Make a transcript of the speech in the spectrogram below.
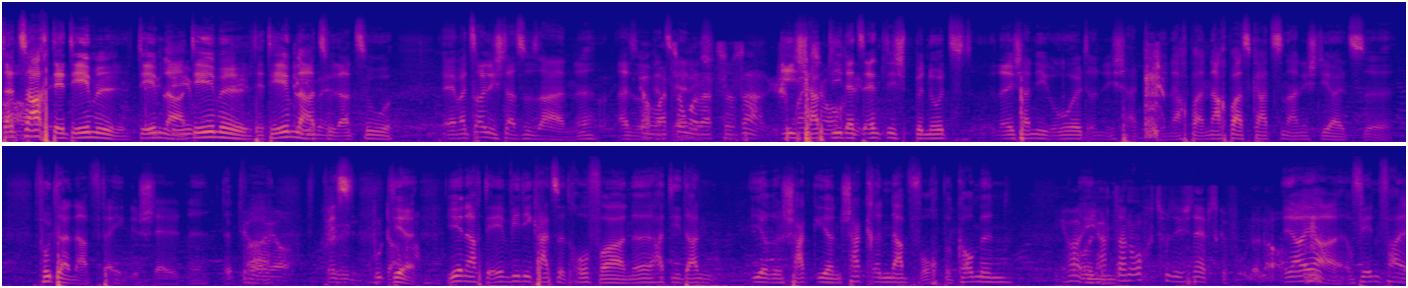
Das sagt der Demel, Demler, Dem- Demel, der Demler zu dazu. Äh, was soll ich dazu sagen, ne? Also, Ja, was soll man dazu sagen? Ich weiß habe die nicht. letztendlich benutzt. ne, Ich habe die geholt und ich hatte die Nachbar Nachbarskatzen habe ich die als äh, Futternapf dahingestellt. Ne? Das Ja, war ja. best- hier, je nachdem wie die Katze drauf war, ne, hat die dann ihre Chak ihren Chakrennapf auch bekommen. Ja, die hat dann auch zu sich selbst gefunden. Auch. Ja, ja, auf jeden Fall,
